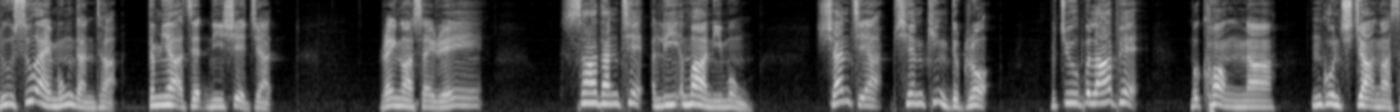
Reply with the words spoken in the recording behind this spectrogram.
ลูสู้ไอมงดันทะตมยาเจ็ดนี้เชจัด ไรงาไซเรซาดันเชอลีอมานีมงฉันจะเพียนคิงตะกรอมาจูปลาเพะมาข้องนางุนชจางาไซ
